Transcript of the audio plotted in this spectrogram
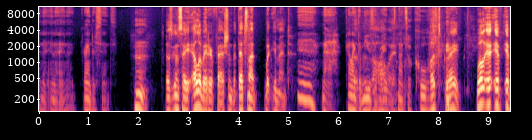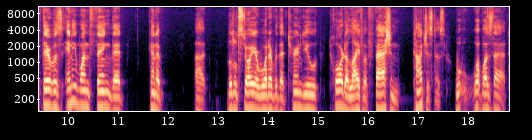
in, a, in, a, in a grander sense. Hmm. I was going to say elevator fashion, but that's not what you meant. Eh, nah, kind of like The- the, the music, right? It's not so cool. That's great. well, if if there was any one thing that kind of uh, little story or whatever that turned you toward a life of fashion consciousness, w- what was that?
